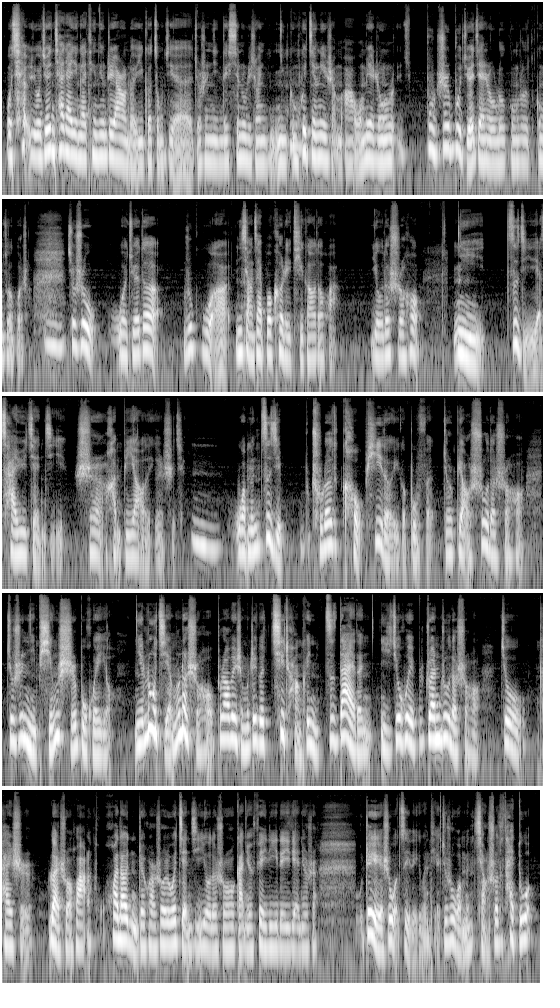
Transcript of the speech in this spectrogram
我恰我觉得你恰恰应该听听这样的一个总结，就是你的心路历程，你你会经历什么啊？我们也融入不知不觉间融入工作工作过程。嗯，就是我觉得，如果你想在播客里提高的话，有的时候你自己也参与剪辑是很必要的一个事情。嗯，我们自己除了口癖的一个部分，就是表述的时候，就是你平时不会有。你录节目的时候，不知道为什么这个气场给你自带的，你就会专注的时候就开始乱说话了。换到你这块儿说，我剪辑有的时候感觉费力的一点就是，这也是我自己的一个问题，就是我们想说的太多。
